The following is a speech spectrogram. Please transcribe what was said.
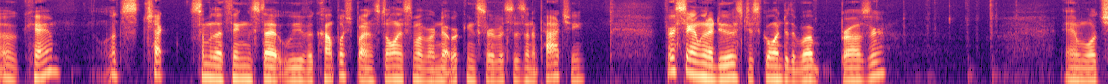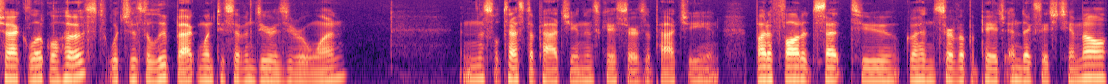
Okay, let's check some of the things that we've accomplished by installing some of our networking services in Apache. First thing I'm going to do is just go into the web browser and we'll check localhost, which is the loopback 127001 and this will test Apache. In this case, there's Apache, and by default, it's set to go ahead and serve up a page index.html.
